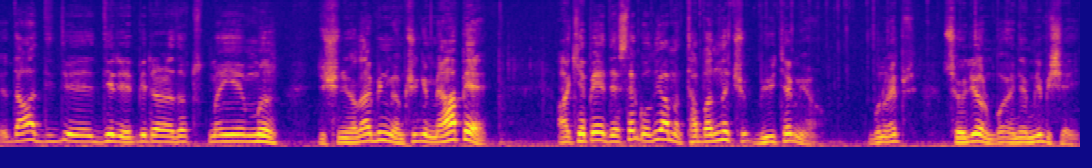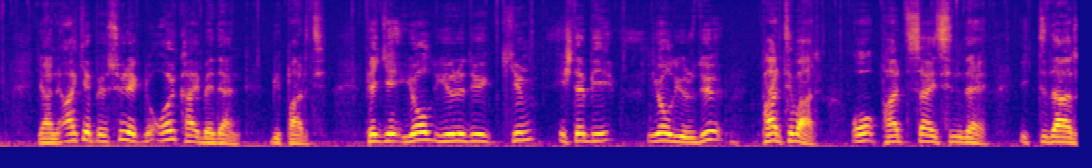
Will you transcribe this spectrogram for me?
e, daha e, diri bir arada tutmayı mı düşünüyorlar bilmiyorum. Çünkü MHP AKP'ye destek oluyor ama tabanını büyütemiyor. Bunu hep söylüyorum bu önemli bir şey. Yani AKP sürekli oy kaybeden bir parti. Peki yol yürüdüğü kim? İşte bir yol yürüdüğü parti var. O parti sayesinde iktidarı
